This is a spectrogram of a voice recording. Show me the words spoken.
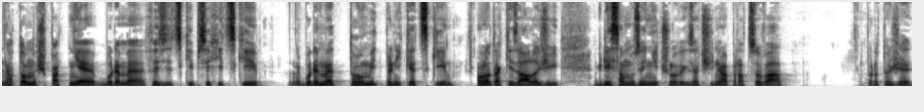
na tom špatně budeme fyzicky, psychicky, budeme toho mít plný kecky. Ono taky záleží, kdy samozřejmě člověk začíná pracovat, protože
